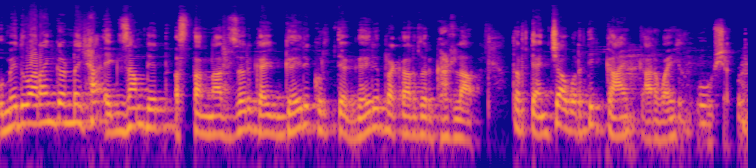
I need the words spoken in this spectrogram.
उमेदवारांकडनं ह्या एक्झाम देत असताना जर काही गैरकृत्य गैरप्रकार जर घडला तर त्यांच्यावरती काय कारवाई होऊ शकते?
